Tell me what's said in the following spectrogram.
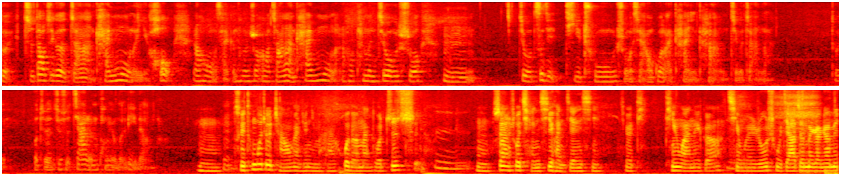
对，直到这个展览开幕了以后，然后我才跟他们说啊，展览开幕了，然后他们就说，嗯，就自己提出说想要过来看一看这个展览。对，我觉得就是家人朋友的力量吧。嗯嗯，所以通过这个展，我感觉你们还获得蛮多支持的。嗯，嗯，虽然说前期很艰辛，就听听完那个“请问如数家珍”的刚刚那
